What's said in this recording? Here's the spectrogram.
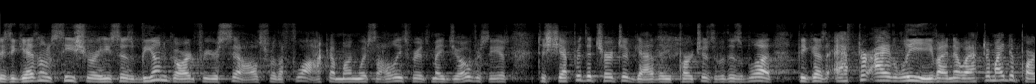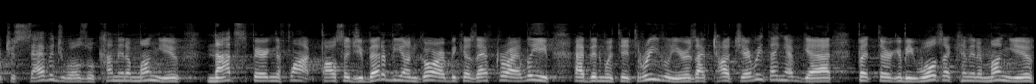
as he gets on the seashore, he says, Be on guard for yourselves, for the flock among which the Holy Spirit's made you overseers, to shepherd the church of God that he purchased with his blood. Because after I leave, I know after my departure, savage wolves will come in among you, not sparing the flock. Paul said, You better be on guard, because after I leave, I've been with you three years, I've taught you everything I've got, but there are going to be wolves that come in among you.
